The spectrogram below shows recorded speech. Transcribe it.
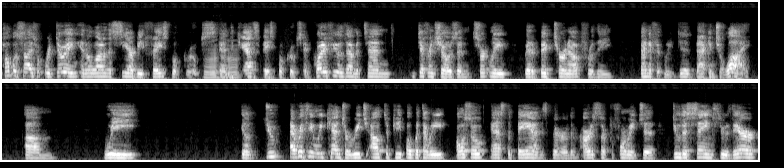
publicize what we're doing in a lot of the CRB Facebook groups and the Mhm. CATS Facebook groups, and quite a few of them attend different shows. And certainly, we had a big turnout for the benefit we did back in July. Um, we, you know, do everything we can to reach out to people, but then we also ask the bands or the artists that are performing to do the same through their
